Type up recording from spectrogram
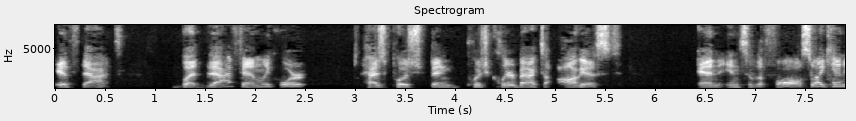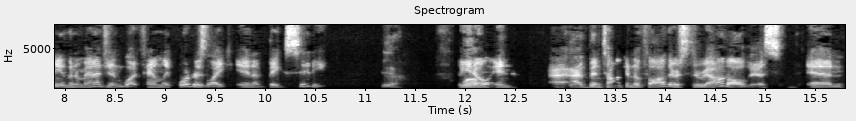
if that. But that family court has pushed been pushed clear back to August and into the fall. So I can't even imagine what family court is like in a big city. Yeah. Well, you know, and I, I've been talking to fathers throughout all this, and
